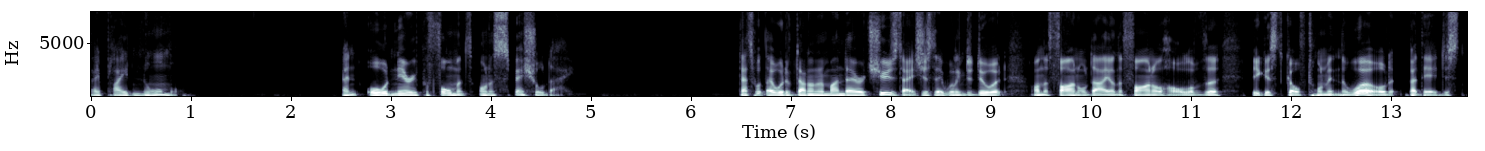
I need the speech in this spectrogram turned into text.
They played normal. An ordinary performance on a special day. That's what they would have done on a Monday or a Tuesday. It's just they're willing to do it on the final day, on the final hole of the biggest golf tournament in the world, but they're just,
